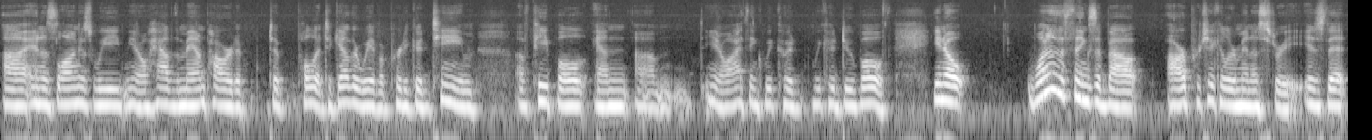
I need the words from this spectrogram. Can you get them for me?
Uh, and as long as we, you know, have the manpower to, to pull it together, we have a pretty good team of people, and um, you know, I think we could we could do both. You know, one of the things about our particular ministry is that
